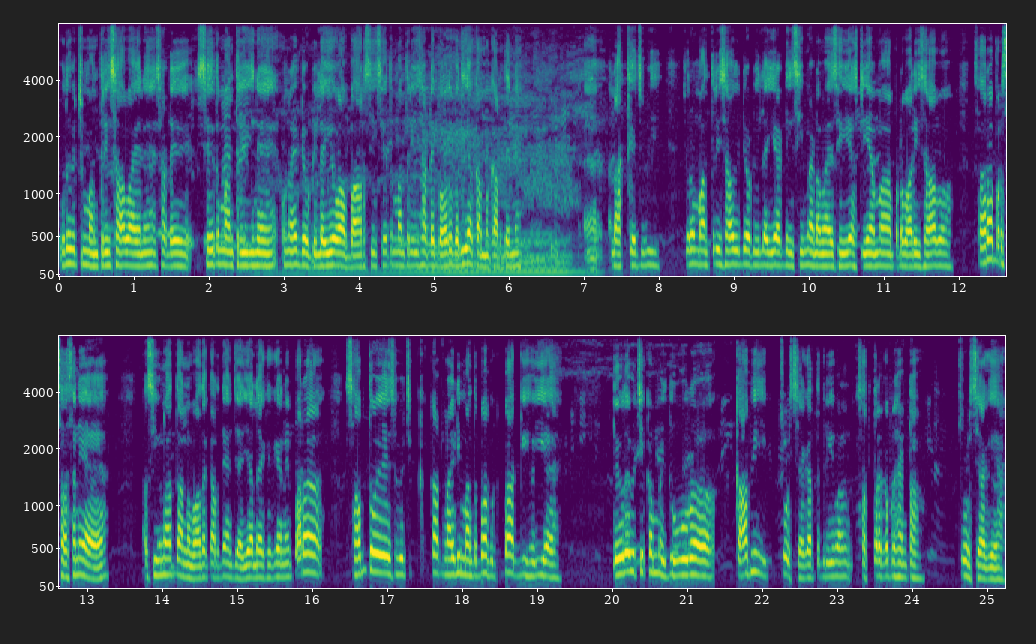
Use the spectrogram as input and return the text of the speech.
ਉਹਦੇ ਵਿੱਚ ਮੰਤਰੀ ਸਾਹਿਬ ਆਏ ਨੇ ਸਾਡੇ ਸਿਹਤ ਮੰਤਰੀ ਜੀ ਨੇ ਉਹਨਾਂ ਦੀ ਡਿਊਟੀ ਲਈ ਉਹ ਆ ਬਾਹਰ ਸੀ। ਸਿਹਤ ਮੰਤਰੀ ਜੀ ਸਾਡੇ ਬਹੁਤ ਵਧੀਆ ਕੰਮ ਕਰਦੇ ਨੇ ਅਹ ਇਲਾਕੇ 'ਚ ਵੀ। ਚਲੋ ਮੰਤਰੀ ਸਾਹਿਬ ਦੀ ਡਿਊਟੀ ਲਈ ਆ ਡੀਸੀ ਮੈਡਮ ਆਏ ਸੀ ਐਸਡੀਐਮ ਪਟਵਾਰੀ ਸਾਹਿਬ ਸਾਰਾ ਪ੍ਰਸ਼ਾਸਨ ਹੀ ਆਇਆ। ਅਸੀਂ ਉਹਨਾਂ ਦਾ ਧੰਨਵਾਦ ਕਰਦੇ ਹਾਂ, ਜਾਇਜ਼ਾ ਲੈ ਕੇ ਗਏ ਨੇ। ਪਰ ਸਭ ਤੋਂ ਇਸ ਵਿੱਚ ਘਟਨਾ ਜਿਹੜੀ ਮੰਦਭਾਗ, ਭਾਗੀ ਹੋਈ ਹੈ ਅਤੇ ਉਹਦੇ ਵਿੱਚ ਇੱਕ ਮਜ਼ਦੂਰ ਕਾਫੀ ਝੁਲਸਿਆ ਗਿਆ, ਤਕਰੀਬਨ 70% ਝੁਲਸਿਆ ਗਿਆ।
